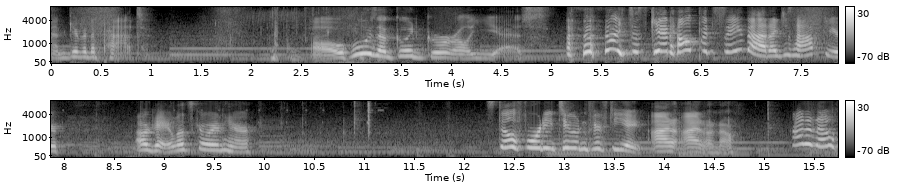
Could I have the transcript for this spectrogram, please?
And give it a pat. Oh, who's a good girl? Yes. I just can't help but say that. I just have to. Okay, let's go in here. Still 42 and 58. I, I don't know. I don't know.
